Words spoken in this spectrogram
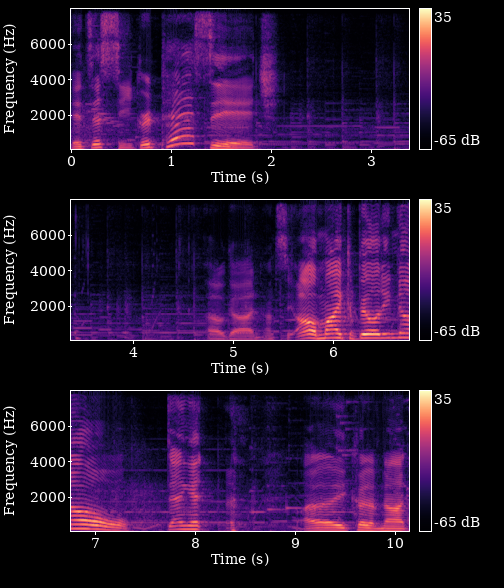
It's a secret passage! Oh god, let's see. Oh, Mike ability, no! Dang it! I could have not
